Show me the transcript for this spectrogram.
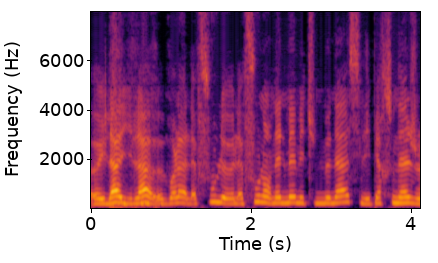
Et là, il a, voilà, la foule, la foule en elle-même est une menace, les personnages.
